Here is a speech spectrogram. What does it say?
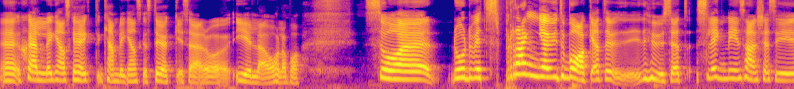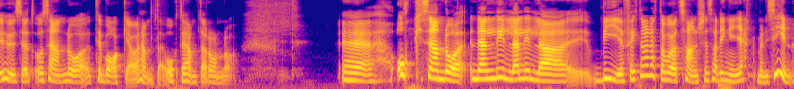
Eh, skäller ganska högt, kan bli ganska stökig så här och yla och hålla på. Så eh, då du vet sprang jag ju tillbaka till huset, slängde in Sanchez i huset och sen då tillbaka och hämta, åkte och hämtade Ron då. Eh, och sen då, den lilla, lilla bieffekten av detta var ju att Sanchez hade ingen hjärtmedicin.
